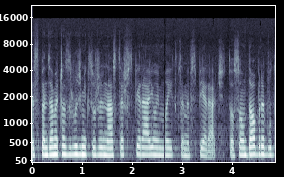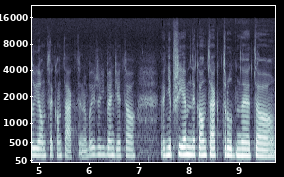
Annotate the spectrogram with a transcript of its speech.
y, spędzamy czas z ludźmi, którzy nas też wspierają i my ich chcemy wspierać. To są dobre, budujące kontakty. No bo jeżeli będzie to nieprzyjemny kontakt, trudny, to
